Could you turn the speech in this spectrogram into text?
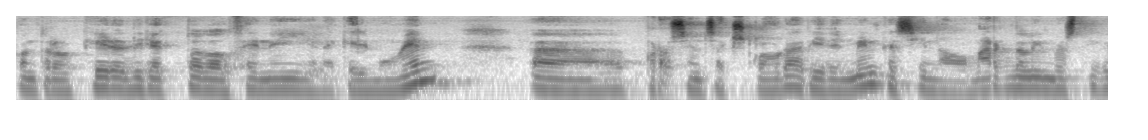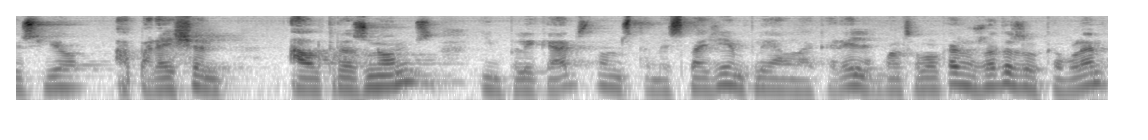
contra el que era director del CNI en aquell moment, eh, però sense excloure, evidentment, que si en el marc de la investigació apareixen altres noms implicats doncs, també es vagi ampliant la querella. En qualsevol cas, nosaltres el que volem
